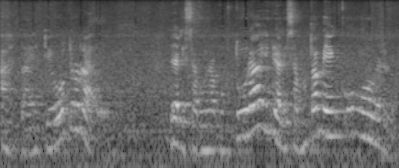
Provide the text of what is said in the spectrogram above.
hasta este otro lado. Realizamos la costura y realizamos también un overlock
